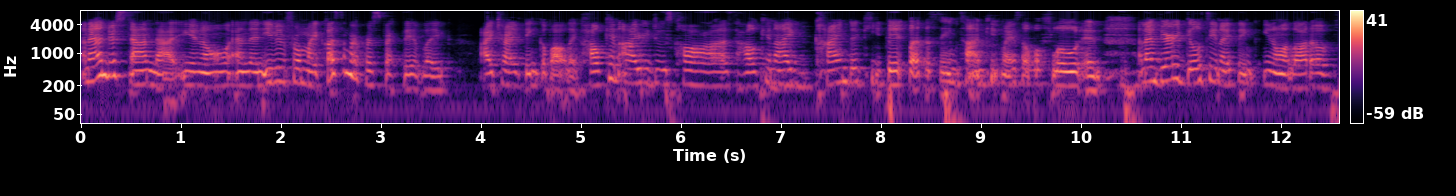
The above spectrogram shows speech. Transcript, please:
and I understand that, you know, and then even from my customer perspective, like, I try to think about like how can I reduce costs? How can I mm-hmm. kind of keep it, but at the same time keep myself afloat? And mm-hmm. and I'm very guilty, and I think you know a lot of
